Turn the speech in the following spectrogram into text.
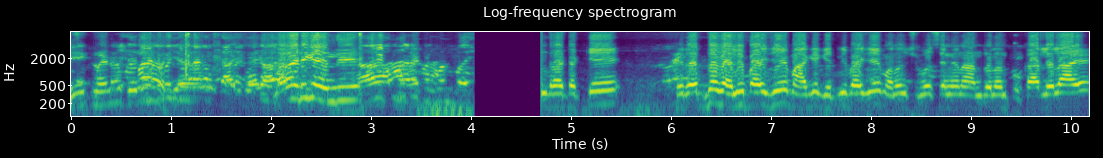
एक मिनिट. मराठी का हिंदी? पंधरा टक्के ही रद्द झाली पाहिजे मागे घेतली पाहिजे म्हणून शिवसेनेनं आंदोलन पुकारलेलं आहे.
